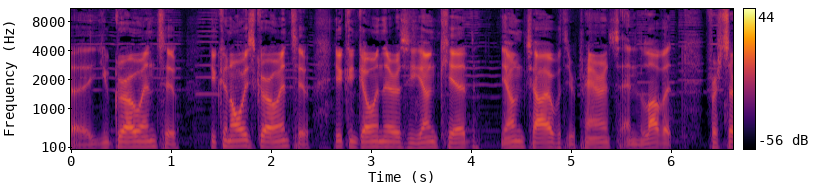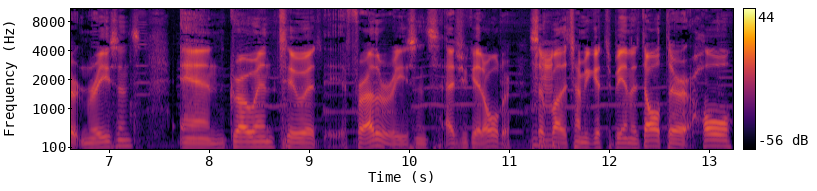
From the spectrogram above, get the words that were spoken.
uh, you grow into. You can always grow into. You can go in there as a young kid, young child with your parents, and love it for certain reasons, and grow into it for other reasons as you get older. So Mhm. by the time you get to be an adult, there are whole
